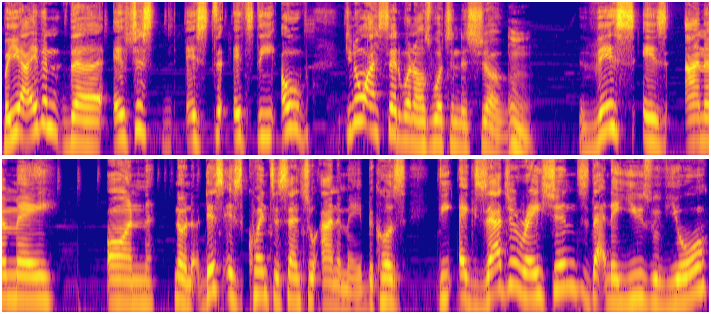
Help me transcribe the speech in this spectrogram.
But yeah, even the it's just it's the, it's the oh. Do you know what I said when I was watching this show? Mm. This is anime on no no. This is quintessential anime because the exaggerations that they use with Yor,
